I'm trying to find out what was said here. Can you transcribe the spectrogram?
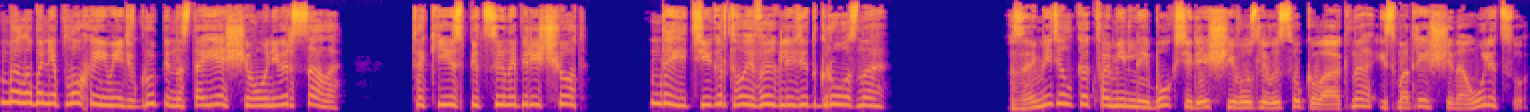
Было бы неплохо иметь в группе настоящего универсала. Такие спецы наперечет. Да и тигр твой выглядит грозно». Заметил, как фамильный бог, сидящий возле высокого окна и смотрящий на улицу,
